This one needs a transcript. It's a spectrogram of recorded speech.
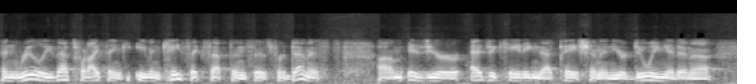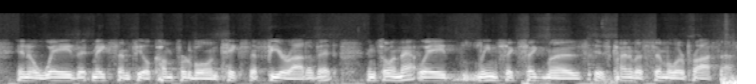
and really, that's what I think even case acceptance is for dentists, um, is you're educating that patient and you're doing it in a in a way that makes them feel comfortable and takes the fear out of it. And so, in that way, Lean Six Sigma is, is kind of a similar process.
